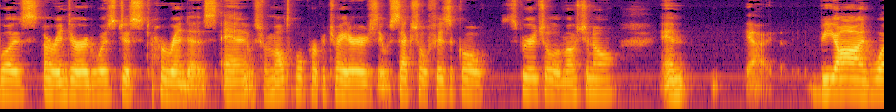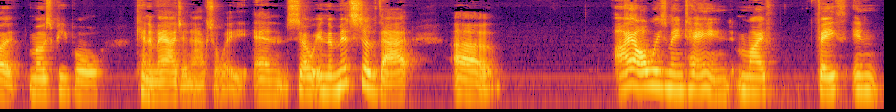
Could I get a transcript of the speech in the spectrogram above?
was or endured was just horrendous, and it was from multiple perpetrators. It was sexual, physical, spiritual, emotional, and beyond what most people can imagine, actually. And so, in the midst of that, uh, I always maintained my faith in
